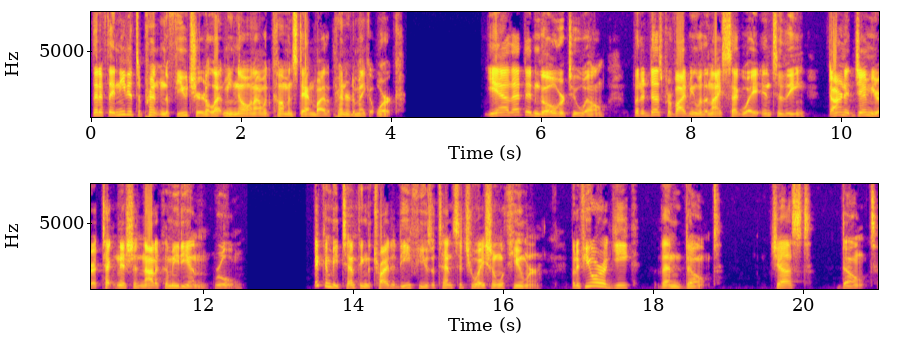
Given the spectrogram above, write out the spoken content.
that if they needed to print in the future to let me know and I would come and stand by the printer to make it work. Yeah, that didn't go over too well, but it does provide me with a nice segue into the darn it, Jim, you're a technician, not a comedian rule. It can be tempting to try to defuse a tense situation with humor, but if you are a geek, then don't. Just don't.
